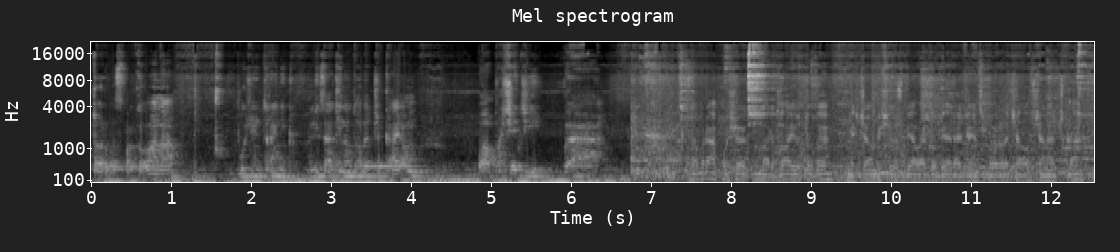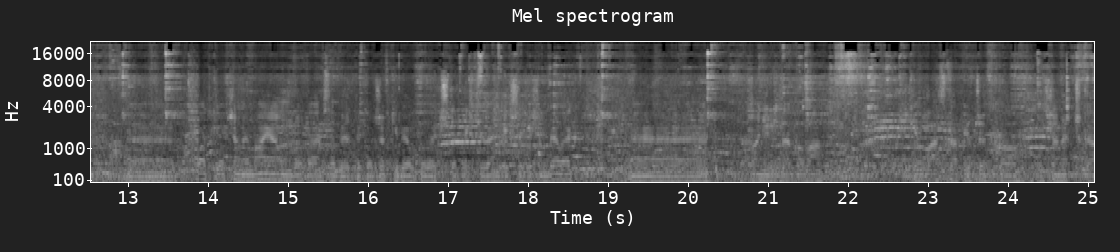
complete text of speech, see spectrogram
Torba spakowana. Później trening. Lizaki na dole czekają. Łapa siedzi. Bää. Dobra, posiłek numer dwa jutowy. Nie chciało mi się już białek obierać, więc poleciała owsianeczka. Eee, płatki owsiane mają, dodałem sobie tylko odżywki białkowe 40 węgli, 60 białek. Eee, pani lizakowa, kiełbaska, pieczywko, owsianeczka.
